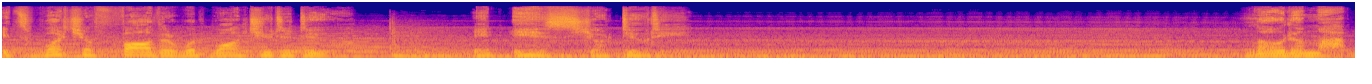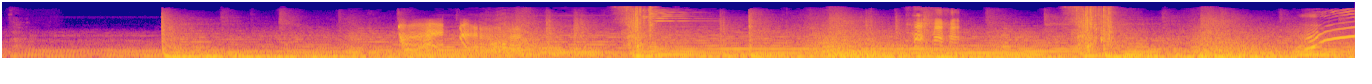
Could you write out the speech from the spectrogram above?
It's what your father would want you to do. It is your duty. Load him up.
